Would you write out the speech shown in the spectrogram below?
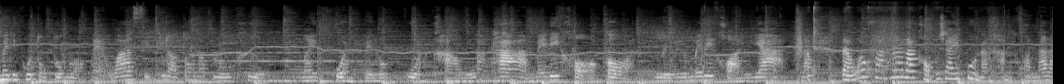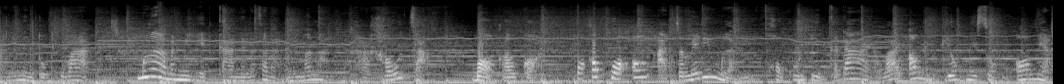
ไม่ได้พูดตรงๆหรอกแต่ว่าสิ่งที่เราต้องรับรู้คือไม่ควรไปรบกวนเขาถ้าไม่ได้ขอก่อน หรือไม่ได้ขออนุญาตนะแต่ว่าความน่ารักของผู้ชายญี่ปุ่นนะคะมีความน่ารักนิดหนึ่งตรงที่ว่า เมื่อมันมีเหตุการณ์ในลักษณะนี้เมื่อไหร่นะคะเขาจะบอกเราก่อนครอบครัวอ้อมอาจจะไม่ได้เหมือนของคนอื่นก็ได้ว่าอ้อมหยิบยกในส่วนของอ้อมเนี่ย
